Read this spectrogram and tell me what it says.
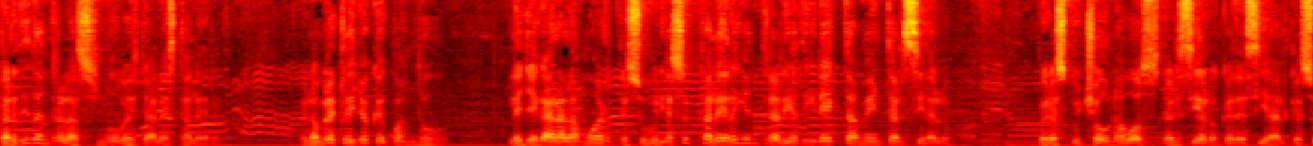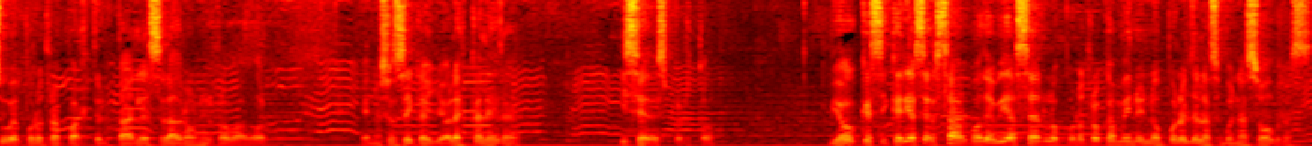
perdida entre las nubes ya la escalera. El hombre creyó que cuando le llegara la muerte, subiría su escalera y entraría directamente al cielo. Pero escuchó una voz del cielo que decía, el que sube por otra parte, el tal es ladrón y robador. En eso se cayó a la escalera y se despertó. Vio que si quería ser salvo debía hacerlo por otro camino y no por el de las buenas obras.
